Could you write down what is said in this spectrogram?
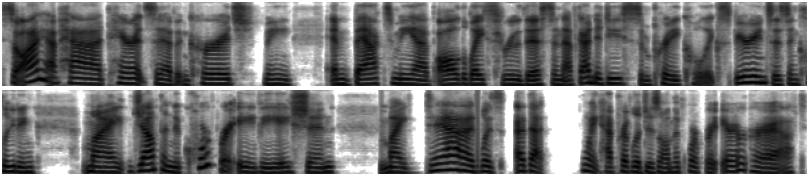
So I have had parents that have encouraged me and backed me up all the way through this. And I've gotten to do some pretty cool experiences, including my jump into corporate aviation my dad was at that point had privileges on the corporate aircraft.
